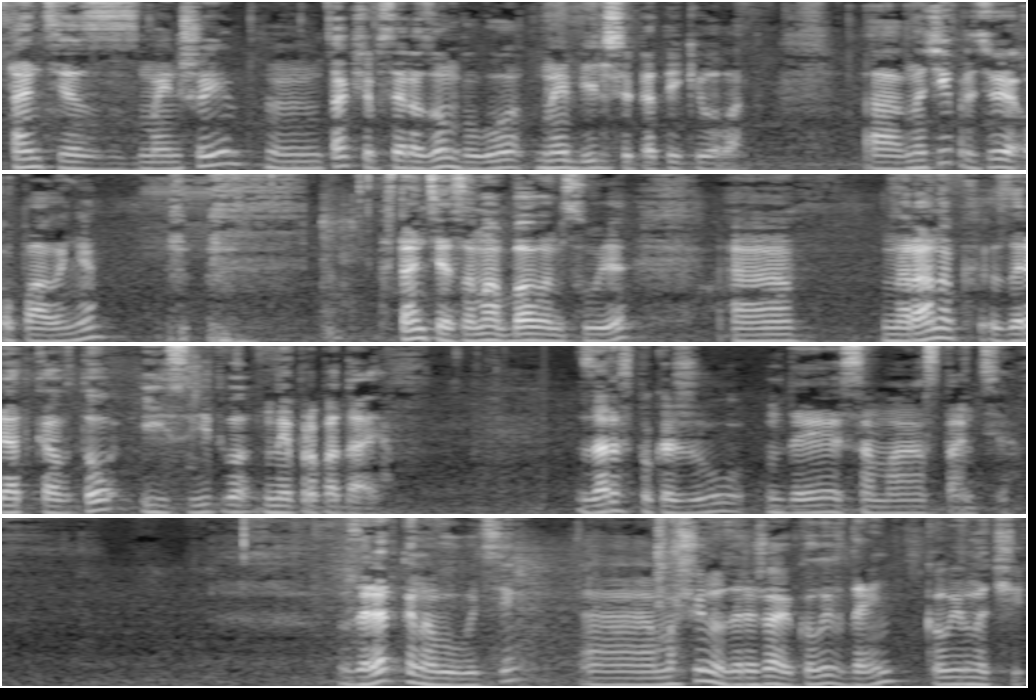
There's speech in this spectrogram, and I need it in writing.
станція зменшує так, щоб все разом було не більше 5 кВт. Вночі працює опалення. Станція сама балансує. На ранок зарядка авто і світло не пропадає. Зараз покажу, де сама станція. Зарядка на вулиці. Машину заряджаю коли вдень, коли вночі.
